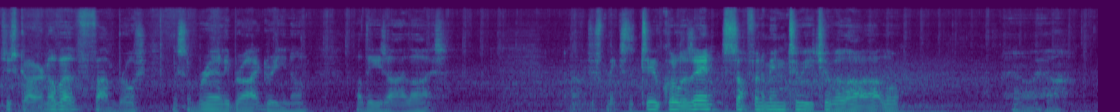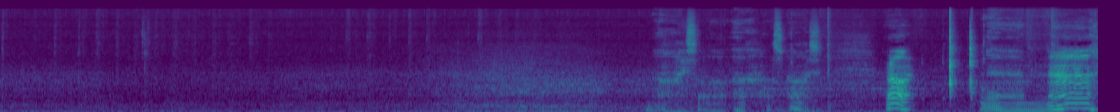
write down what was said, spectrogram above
Just got another fan brush with some really bright green on for these highlights. I'll just mix the two colours in, soften them into each other like that look. There we are. Nice, I like that. That's nice. Right. Um, now, a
